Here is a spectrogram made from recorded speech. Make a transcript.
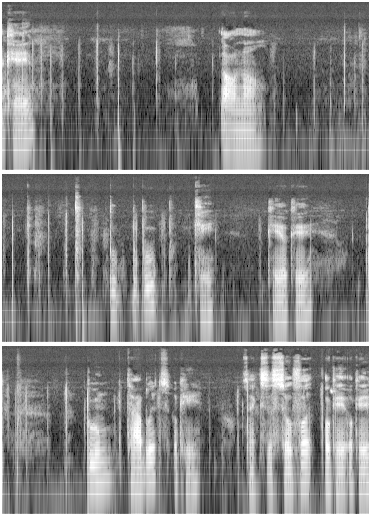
Okay. Oh no. Boop boop boop. Okay. Okay, okay. Boom. Tablets. Okay. Next? The sofa. Okay, okay.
